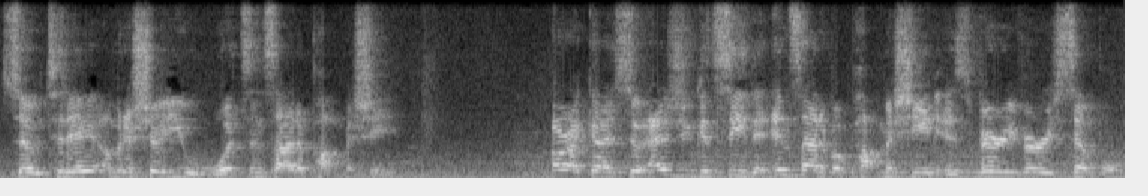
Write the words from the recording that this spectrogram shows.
So today I'm going to show you what's inside a pop machine. Alright guys, so as you can see the inside of a pop machine is very very simple.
